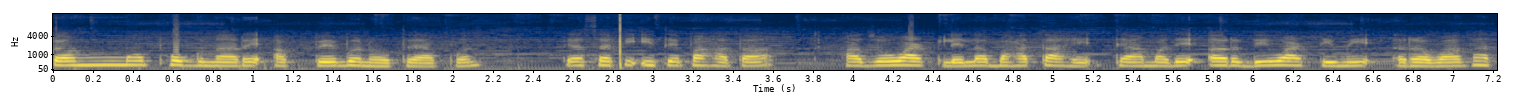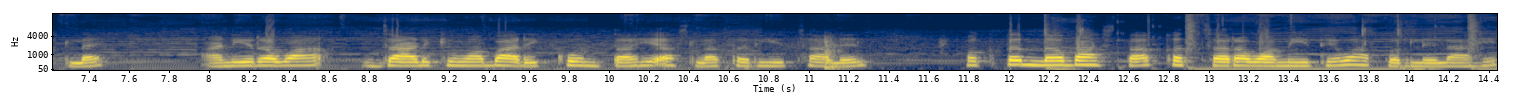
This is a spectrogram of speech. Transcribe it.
टम्म फुगणारे आप्पे बनवतो आहे आपण. त्यासाठी इथे पाहता हा जो वाटलेला भात आहे त्यामध्ये अर्धी वाटी मी रवा घातलाय. आणि रवा जाड किंवा बारीक कोणताही असला तरीही चालेल. फक्त न भाजता कच्चा रवा मी इथे वापरलेला आहे.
